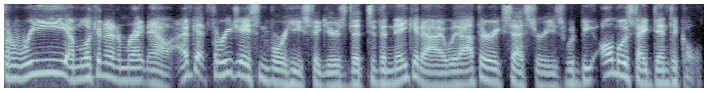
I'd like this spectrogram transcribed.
three. I'm looking at them right now. I've got three Jason Voorhees figures that, to the naked eye, without their accessories, would be almost identical.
